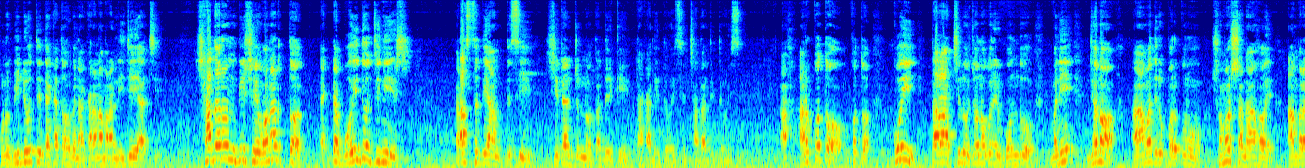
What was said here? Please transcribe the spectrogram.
কোনো ভিডিওতে দেখাতে হবে না, কারণ আমরা নিজেই আছি। সাধারণ বিষয়ে অনার্থক একটা বৈধ জিনিস রাস্তা দিয়ে আনতেছি, সেটার জন্য তাদেরকে টাকা দিতে হয়েছে ছাদা দিতে হয়েছে। আর কত কত? কই তারা ছিল জনগণের বন্ধু? মানে যেন আমাদের উপর কোনো সমস্যা না হয়, আমরা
